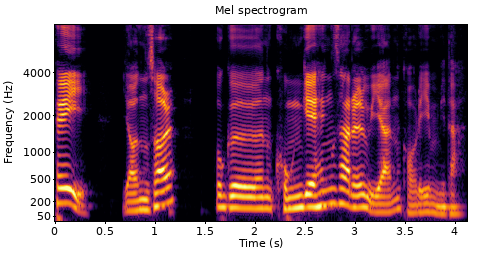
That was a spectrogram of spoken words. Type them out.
회의, 연설, 혹은 공개 행사를 위한 거리입니다.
